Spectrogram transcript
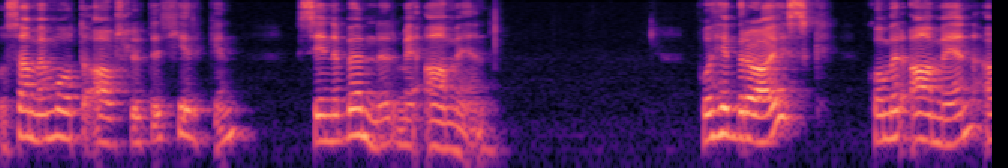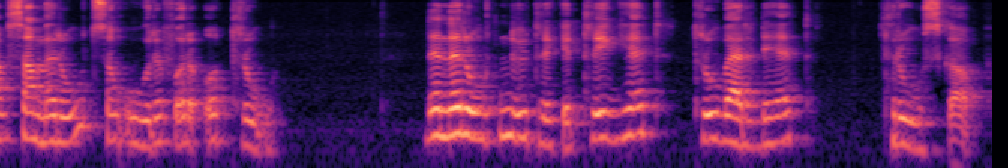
På samme måte avsluttet Kirken sine bønner med amen. På hebraisk kommer amen av samme rot som ordet for å tro. Denne roten uttrykker trygghet, troverdighet, troskap.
